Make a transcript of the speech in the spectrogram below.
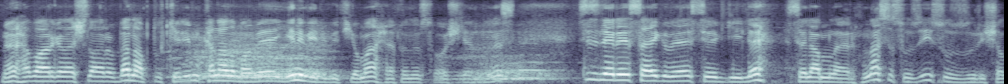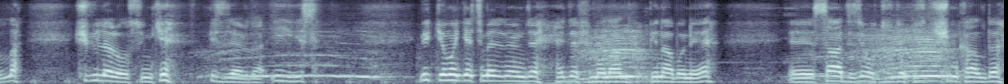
Merhaba arkadaşlar ben Abdülkerim kanalıma ve yeni bir videoma hepiniz hoş geldiniz. Sizleri saygı ve sevgiyle selamlar. Nasılsınız? İyisiniz inşallah. Şükürler olsun ki bizler de iyiyiz. Videoma geçmeden önce hedefim olan 1000 aboneye e, sadece 39 kişim kaldı.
